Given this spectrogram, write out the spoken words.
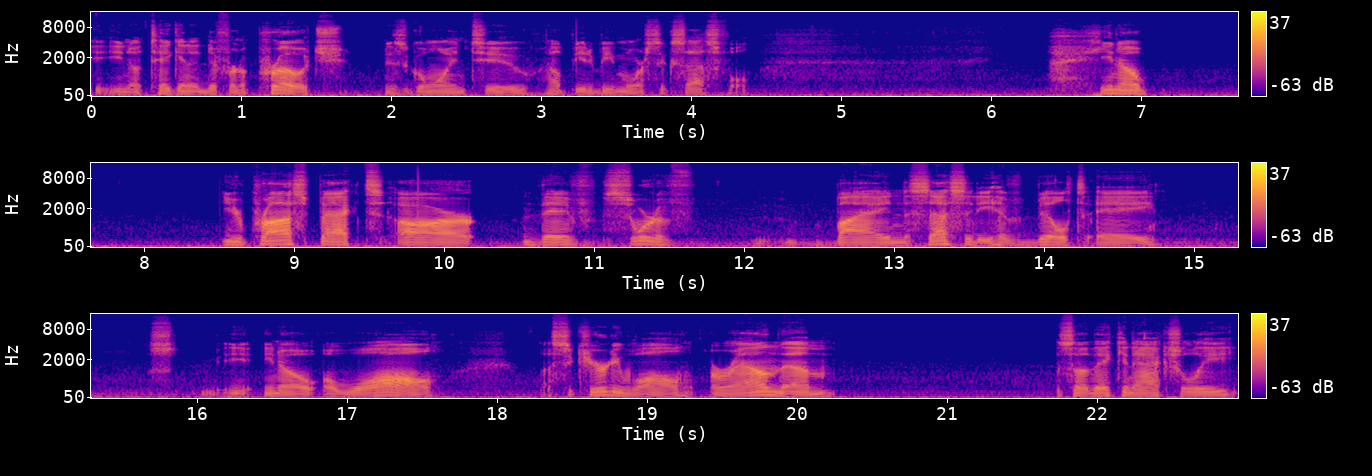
you know taking a different approach is going to help you to be more successful. You know, your prospects are they've sort of by necessity have built a you know a wall a security wall around them so they can actually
